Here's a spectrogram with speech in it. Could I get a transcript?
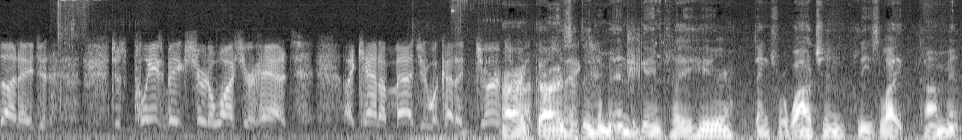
Done, Agent. Just please make sure to wash your hands. I can't imagine what kind of germs Alright guys, I think I'm gonna end the gameplay here. Thanks for watching. Please like, comment,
